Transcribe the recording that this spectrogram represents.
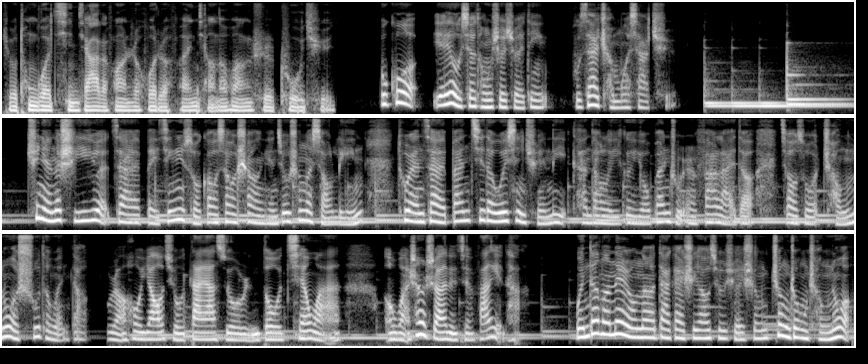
就通过请假的方式或者翻墙的方式出去。不过，也有些同学决定不再沉默下去。去年的十一月，在北京一所高校上研究生的小林，突然在班级的微信群里看到了一个由班主任发来的叫做“承诺书”的文档，然后要求大家所有人都签完，呃，晚上十二点前发给他。文档的内容呢，大概是要求学生郑重承诺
